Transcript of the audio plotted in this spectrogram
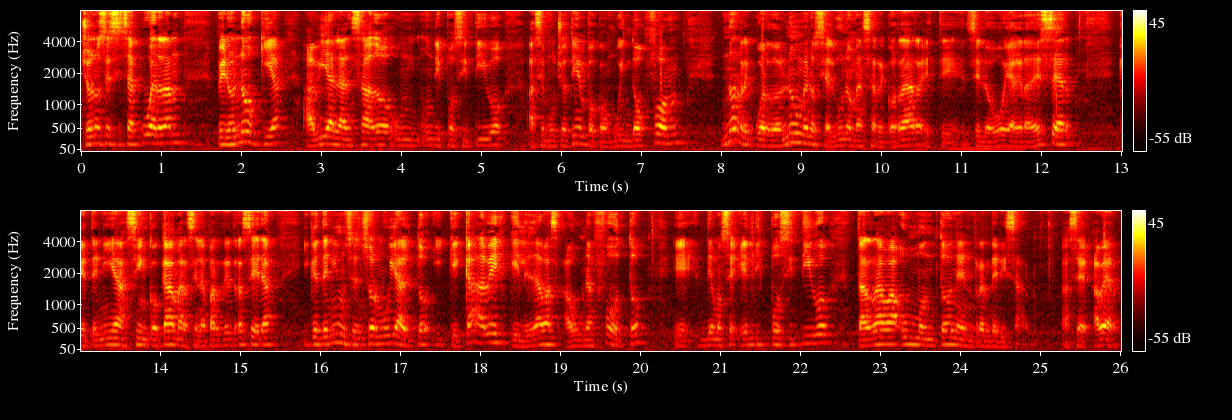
Yo no sé si se acuerdan, pero Nokia había lanzado un, dispositivo hace mucho tiempo con Windows Phone no recuerdo el número, si alguno me hace recordar, este, se lo voy a agradecer. Que tenía cinco cámaras en la parte trasera y que tenía un sensor muy alto y que cada vez que le dabas a una foto, eh, digamos, el dispositivo tardaba un montón en renderizar. a ver,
